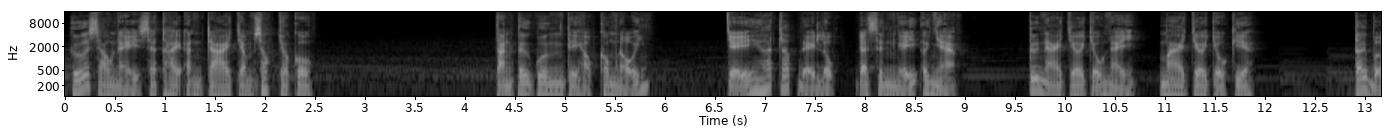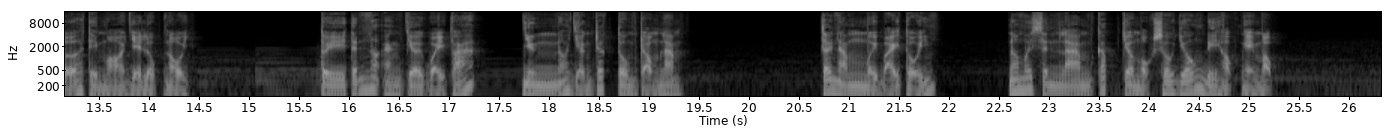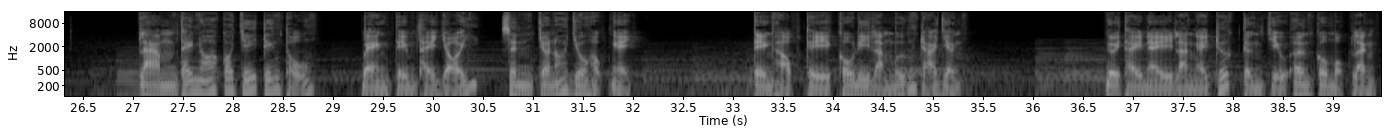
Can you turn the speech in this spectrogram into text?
Hứa sau này sẽ thay anh trai chăm sóc cho cô. Thằng Tư Quân thì học không nổi. Chỉ hết lớp đệ lục đã xin nghỉ ở nhà. Cứ nay chơi chỗ này, Mai chơi chỗ kia. Tới bữa thì mò về lục nồi. Tùy tính nó ăn chơi quậy phá, Nhưng nó vẫn rất tôn trọng Lam. Tới năm 17 tuổi, Nó mới xin Lam cấp cho một số vốn đi học nghề mộc. Lam thấy nó có chí tiến thủ, Bèn tìm thầy giỏi Xin cho nó vô học nghề. Tiền học thì cô đi làm mướn trả dần. Người thầy này là ngày trước từng chịu ơn cô một lần,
